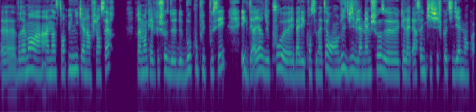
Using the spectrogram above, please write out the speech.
vraiment un, instant unique à l'influenceur vraiment quelque chose de, beaucoup plus poussé et que derrière du coup eh ben, les consommateurs ont envie de vivre la même chose que la personne qui suit quotidiennement quoi.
